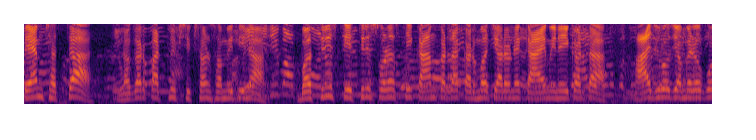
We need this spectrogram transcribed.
તેમ છતાં નગર પ્રાથમિક શિક્ષણ સમિતિના બત્રીસ તેત્રીસ વર્ષથી કામ કરતા કર્મચારીઓને કાયમી નહીં કરતા. આજ રોજ અમે લોકો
